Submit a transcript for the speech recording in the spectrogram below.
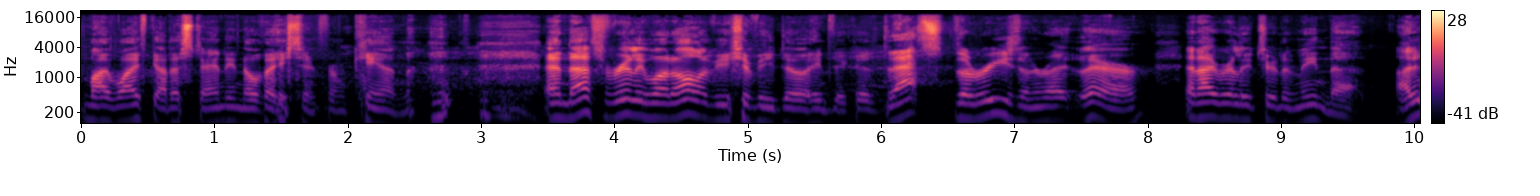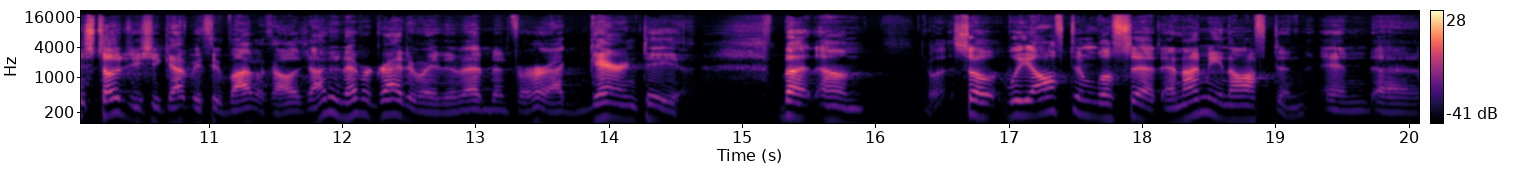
My wife got a standing ovation from Ken. and that's really what all of you should be doing because that's the reason right there. And I really truly mean that. I just told you she got me through Bible college. I'd have never graduated if it hadn't been for her. I guarantee you. But um, So we often will sit, and I mean often, and uh,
